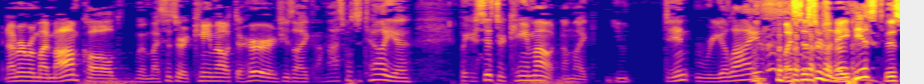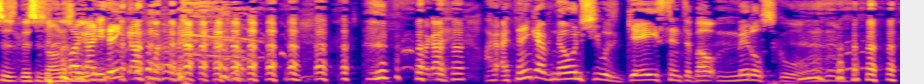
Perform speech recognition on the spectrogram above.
And I remember my mom called when my sister came out to her, and she's like, "I'm not supposed to tell you, but your sister came out." And I'm like, "You didn't realize?" my sister's an atheist. This is this is honestly. like I think I'm, like I, I I think I've known she was gay since about middle school.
